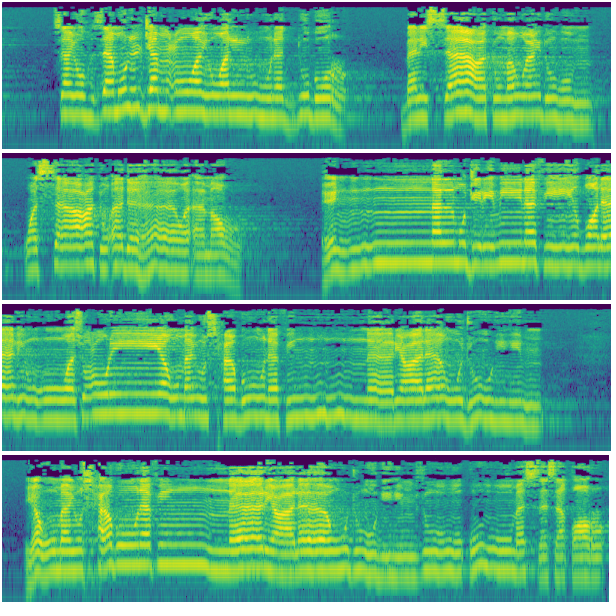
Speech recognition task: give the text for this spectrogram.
سيهزم الجمع ويولون الدبر. بل الساعة موعدهم والساعة أدهى وأمر. إن المجرمين في ضلال وسعر يوم يسحبون في النار على وجوههم ۖ. يوم يسحبون في النار على وجوههم ذوقوا مس سقر.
